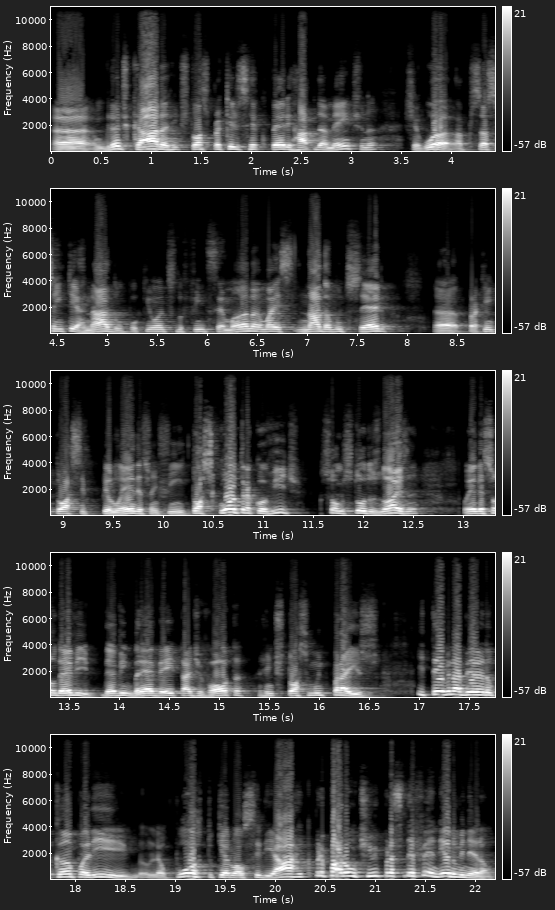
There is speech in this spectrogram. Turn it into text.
é um grande cara, a gente torce para que ele se recupere rapidamente, né? Chegou a, a precisar ser internado um pouquinho antes do fim de semana, mas nada muito sério. Uh, para quem torce pelo Enderson, enfim, torce contra a Covid, somos todos nós, né? O Enderson deve, deve em breve aí estar tá de volta, a gente torce muito para isso. E teve na beira do campo ali o Léo Porto, que era o auxiliar, que preparou um time para se defender no Mineirão.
